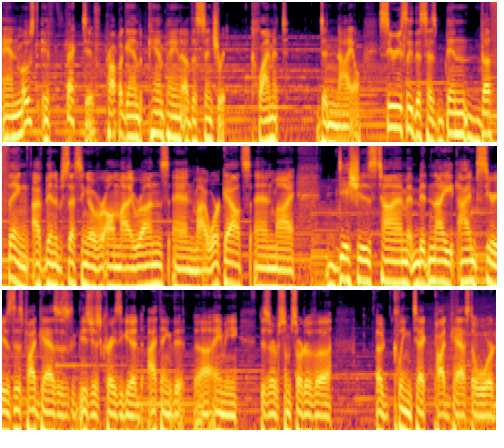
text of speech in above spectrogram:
and most effective propaganda campaign of the century climate denial. Seriously, this has been the thing I've been obsessing over on my runs and my workouts and my dishes time at midnight. I'm serious. This podcast is, is just crazy good. I think that uh, Amy deserves some sort of a, a clean tech podcast award.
